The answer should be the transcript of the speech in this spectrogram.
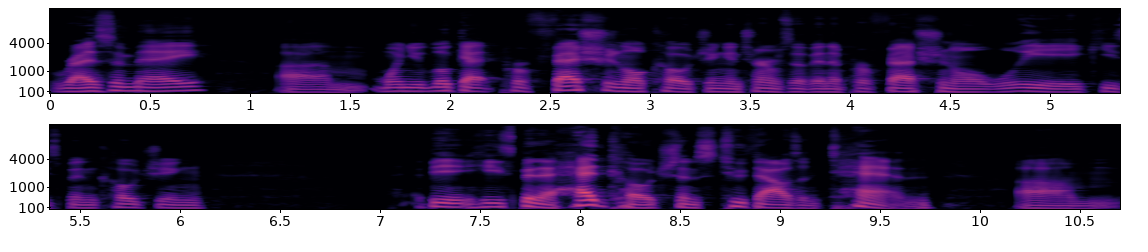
resume. Um, when you look at professional coaching in terms of in a professional league he's been coaching he's been a head coach since 2010 um,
